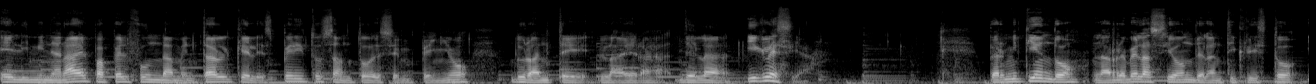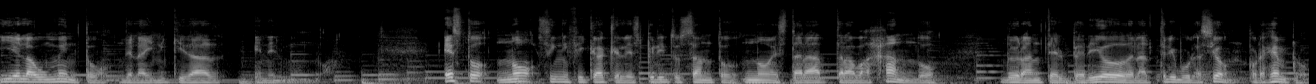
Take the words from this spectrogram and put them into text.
eliminará el papel fundamental que el Espíritu Santo desempeñó durante la era de la Iglesia, permitiendo la revelación del anticristo y el aumento de la iniquidad en el mundo. Esto no significa que el Espíritu Santo no estará trabajando durante el periodo de la tribulación. Por ejemplo,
